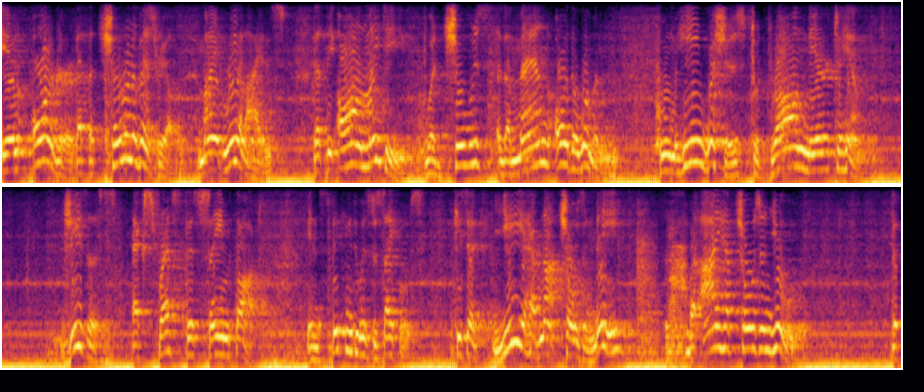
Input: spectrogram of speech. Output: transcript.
in order that the children of Israel might realize that the Almighty would choose the man or the woman whom He wishes to draw near to Him. Jesus expressed this same thought in speaking to His disciples. He said, Ye have not chosen me, but I have chosen you. The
